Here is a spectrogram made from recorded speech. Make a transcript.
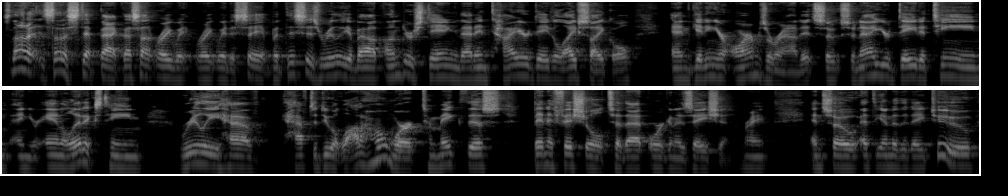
it's not a, it's not a step back. That's not right way, right way to say it. But this is really about understanding that entire data lifecycle and getting your arms around it. So so now your data team and your analytics team really have have to do a lot of homework to make this beneficial to that organization, right? And so at the end of the day, too,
